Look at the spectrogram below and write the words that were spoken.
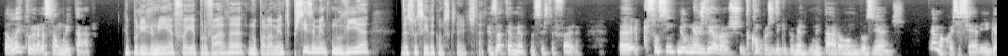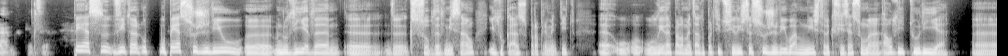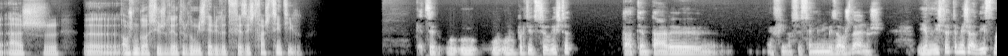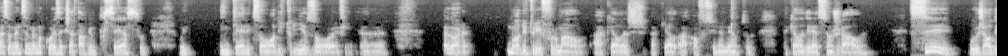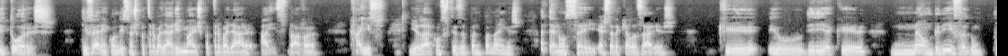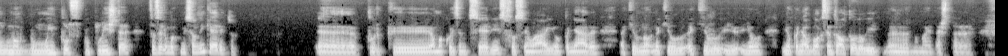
a lei de programação militar. Que, por ironia, foi aprovada no Parlamento precisamente no dia da sua saída como Secretário de Estado. Exatamente, na sexta-feira. Uh, que são 5 mil milhões de euros de compras de equipamento militar ao longo de 12 anos. É uma coisa séria e grande, quer dizer. PS, Vitor, o, o, PS sugeriu uh, no dia da, uh, de, que se soube da demissão e do caso, propriamente dito, uh, o, o, líder parlamentar do Partido Socialista sugeriu à ministra que fizesse uma auditoria às, aos negócios dentro do Ministério da Defesa. Isto faz sentido? Quer dizer, o, o Partido Socialista está a tentar, enfim, não sei se é minimizar os danos e a ministra também já disse mais ou menos a mesma coisa, que já estava em processo, inquéritos ou auditorias, ou enfim. Uh, agora, uma auditoria formal àquelas, àquele, ao funcionamento daquela direção-geral, se os auditores tiverem condições para trabalhar e meios para trabalhar, ah, isso dava, ah, isso ia dar com certeza pano para mangas. Até não sei, esta é daquelas áreas que eu diria que não deriva de um, de um impulso populista fazer uma comissão de inquérito. Uh, porque é uma coisa muito séria e se fossem lá iam apanhar aquilo, naquilo, aquilo, iam, iam apanhar o Bloco Central todo ali, uh, no meio desta,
